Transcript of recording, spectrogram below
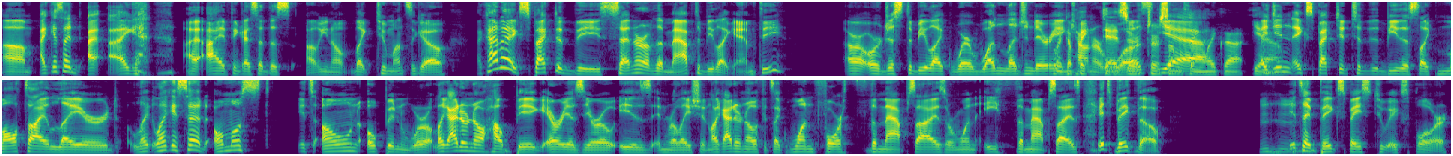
Um, I guess I I I I, think I said this, uh, you know, like two months ago. I kind of expected the center of the map to be like empty, or, or just to be like where one legendary like a encounter big was. or Yeah. something like that. Yeah, I didn't expect it to be this like multi-layered, like like I said, almost its own open world. Like I don't know how big Area Zero is in relation. Like I don't know if it's like one fourth the map size or one eighth the map size. It's big though. Mhm. It's a big space to explore.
